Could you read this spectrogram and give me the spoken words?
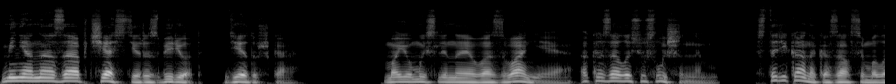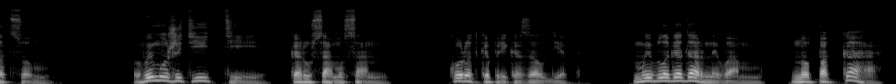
меня на запчасти разберет, дедушка. Мое мысленное воззвание оказалось услышанным. Старикан оказался молодцом. «Вы можете идти, Карусаму-сан», — коротко приказал дед. «Мы благодарны вам, но пока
